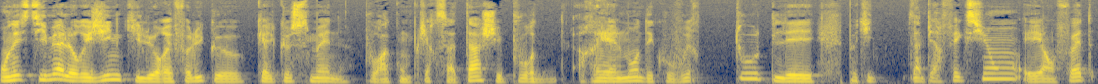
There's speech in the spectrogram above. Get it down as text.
on estimait à l'origine qu'il lui aurait fallu que quelques semaines pour accomplir sa tâche et pour réellement découvrir toutes les petites imperfections et en fait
